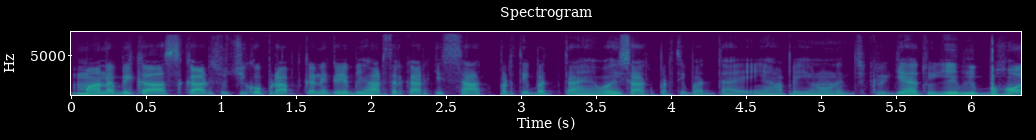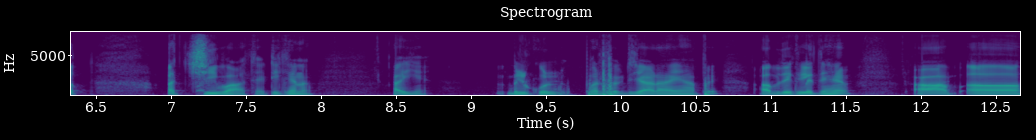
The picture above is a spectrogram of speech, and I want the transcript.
मानव विकास कार्यसूची को प्राप्त करने के लिए बिहार सरकार की सात प्रतिबद्धताएँ वही सात प्रतिबद्धता है। यहाँ पे इन्होंने ज़िक्र किया है तो ये भी बहुत अच्छी बात है ठीक है ना? आइए बिल्कुल परफेक्ट जा रहा है यहाँ पे। अब देख लेते हैं आप आ,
